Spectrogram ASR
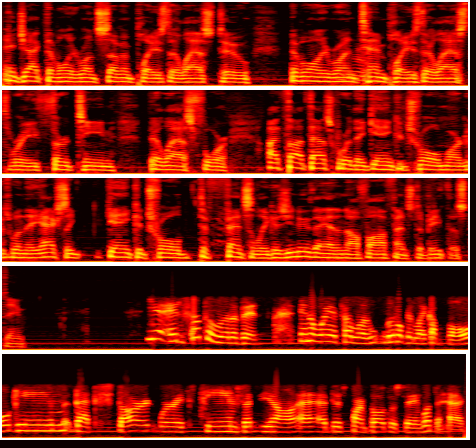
"Hey Jack, they've only run seven plays their last two. They've only run hmm. ten plays their last three, 13 their last four. I thought that's where they gained control, Marcus, when they actually gained control defensively, because you knew they had enough offense to beat this team. Yeah, it felt a little bit, in a way, it felt a little bit like a bowl game. That start where it's teams that you know at, at this point both were saying, "What the heck?"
